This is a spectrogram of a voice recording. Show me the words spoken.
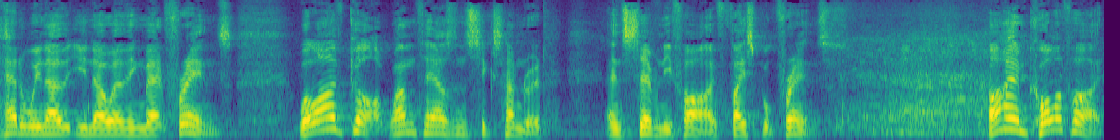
how do we know that you know anything about friends? Well, I've got 1,675 Facebook friends. I am qualified.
